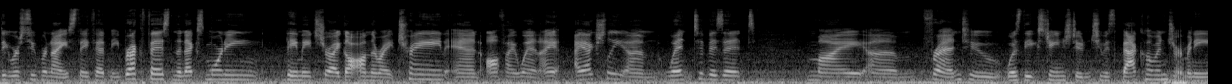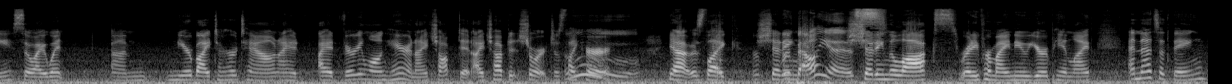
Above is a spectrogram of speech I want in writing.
they were super nice. They fed me breakfast, and the next morning they made sure I got on the right train, and off I went. I, I actually um, went to visit my um, friend who was the exchange student. She was back home in Germany, so I went um, nearby to her town. I had I had very long hair, and I chopped it. I chopped it short, just like her. Yeah, it was like Re- shedding rebellious. shedding the locks, ready for my new European life. And that's a thing.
